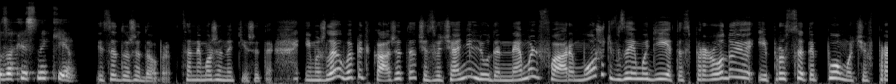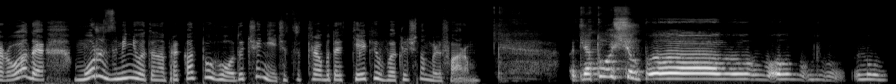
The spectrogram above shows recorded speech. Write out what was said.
захисники. І це дуже добре. Це не може не тішити. І можливо, ви підкажете, чи звичайні люди, не мольфари, можуть взаємодіяти з природою і просити помочі в природи, можуть змінювати, наприклад, погоду чи ні? Чи це треба бути тільки виключно мольфаром? Для того, щоб е, ну,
